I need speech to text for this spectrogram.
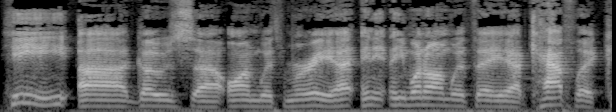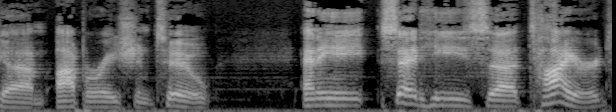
He uh, goes uh, on with Maria, and he, he went on with a uh, Catholic um, operation too. And he said he's uh, tired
